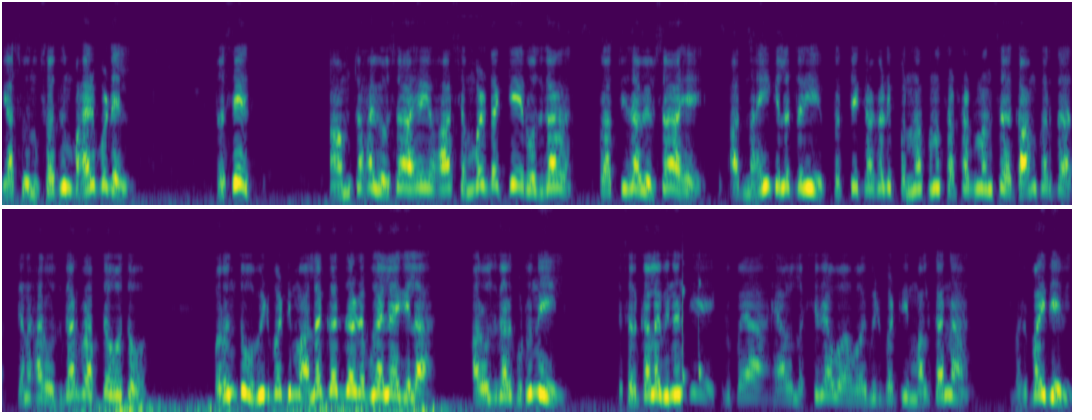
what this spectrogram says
या सु- नुकसानातून बाहेर पडेल. तसेच आमचा हा व्यवसाय आहे हा शंभर टक्के रोजगार प्राप्तीचा व्यवसाय आहे. आज नाही केलं तरी प्रत्येकाकडे पन्नास पन्नास साठ साठ माणसं काम करतात. त्यांना हा रोजगार प्राप्त होतो. परंतु वीटभट्टी मालकच जर डबघायला गेला हा रोजगार कुठून येईल? तर सरकारला विनंती आहे कृपया ह्यावर लक्ष द्यावं व वीटभट्टी मालकांना भरपाई द्यावी.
